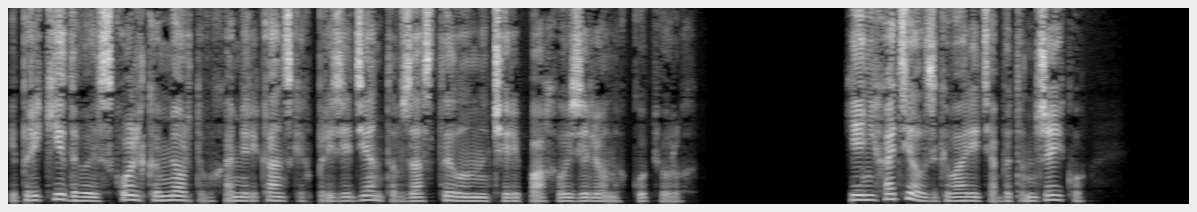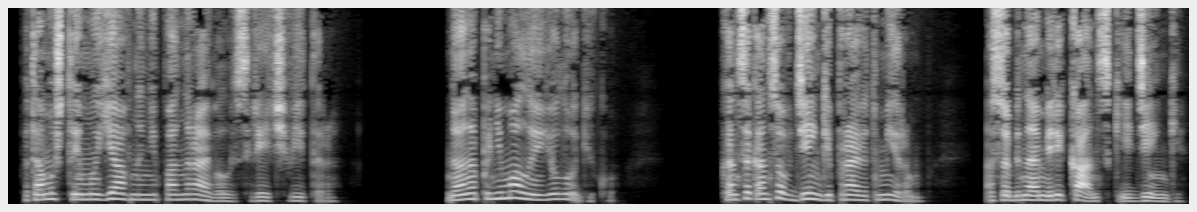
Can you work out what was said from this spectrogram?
и прикидывая, сколько мертвых американских президентов застыло на черепахово-зеленых купюрах. Ей не хотелось говорить об этом Джейку, потому что ему явно не понравилась речь Витера. Но она понимала ее логику. В конце концов, деньги правят миром, особенно американские деньги,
